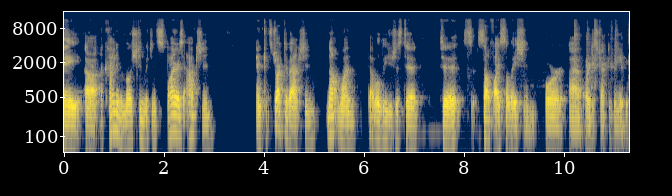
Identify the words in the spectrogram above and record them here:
a, uh, a kind of emotion which inspires action and constructive action, not one that will lead you just to, to self isolation or, uh, or destructive behavior.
